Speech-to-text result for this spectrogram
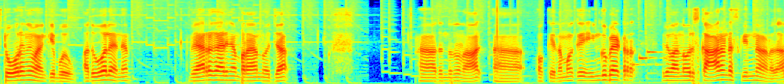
സ്റ്റോറിൽ നിന്ന് വാങ്ങിക്കാൻ പോകും അതുപോലെ തന്നെ വേറൊരു കാര്യം ഞാൻ പറയാമെന്ന് വെച്ചാൽ അതെന്തെന്നാൽ ഓക്കെ നമുക്ക് ഇൻക്യുബേറ്ററിൽ വന്ന ഒരു സ്കാറിന്റെ സ്കിന്നാണ് ആ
